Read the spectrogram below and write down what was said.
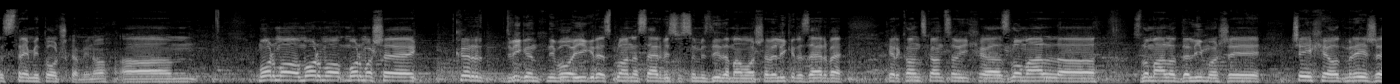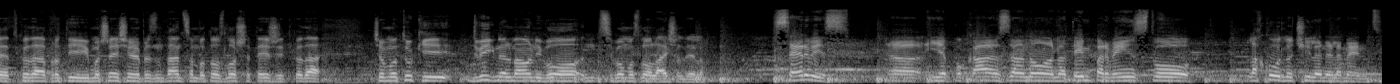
s tremi točkami. No. Um, moramo, moramo, moramo še kar dvigant nivo igre, sploh na servisu se mi zdi, da imamo še velike rezerve, ker konc koncev jih zelo malo, zelo malo delimo že Čehe od mreže, tako da proti močnejšim reprezentancem bo to zelo še težje. Tako da če bomo tukaj dvignili malo nivo, si bomo zelo lajšali delo. Servis je pokazano na tem prvenstvu lahko odločilen element.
